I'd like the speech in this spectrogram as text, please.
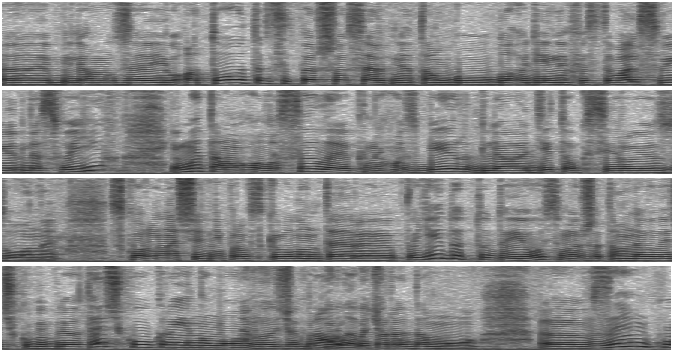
е, біля музею АТО 31 серпня там був благодійний фестиваль Своє для своїх, і ми там оголосили книгозбір для діток сірої зони. Скоро наші дніпровські волонтери поїдуть туди. І ось ми вже там невеличку бібліотечку україномовну Невеличку зібрали, коробочку. передамо. Е, Взимку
